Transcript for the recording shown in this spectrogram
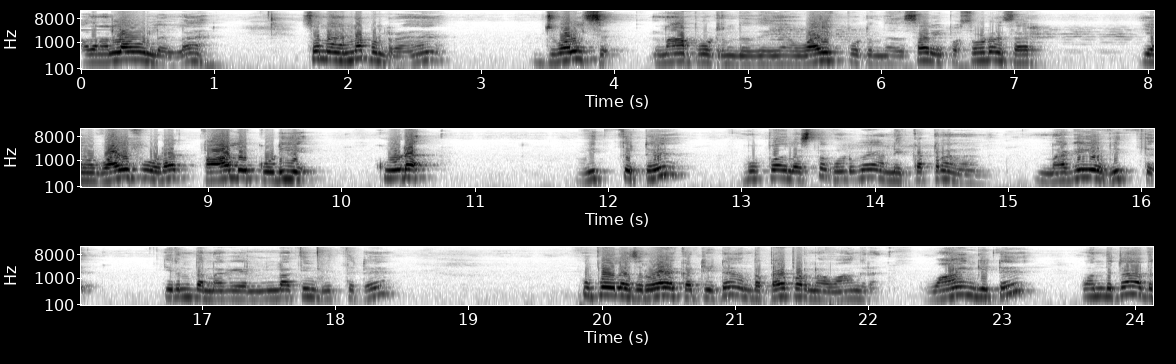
அது நல்லாவும் இல்லைல்ல. ஸோ நான் என்ன பண்ணுறேன் ஜுவல்ஸு நான் போட்டிருந்தது என் ஒய்ஃப் போட்டிருந்தது. சார் இப்போ சொல்கிறேன் சார் என் ஒய்ஃபோட தாலி கொடியை கூட விற்றுட்டு முப்பது லட்சத்தை கொண்டு போய் அன்றைக்கி கட்டுறேன் நான். நகையை விற்று இருந்த நகை எல்லாத்தையும் விற்றுட்டு முப்பது லட்ச ரூபாயை கட்டிட்டு அந்த பேப்பர் நான் வாங்குகிறேன் வாங்கிட்டு வந்துட்டேன் அது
